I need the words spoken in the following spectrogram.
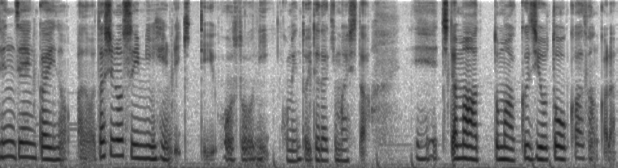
前々回のあの私の睡眠遍歴っていう放送にコメントいただきました。えー、ちたまアットマークジオトーカーさんから、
